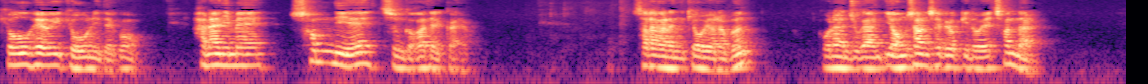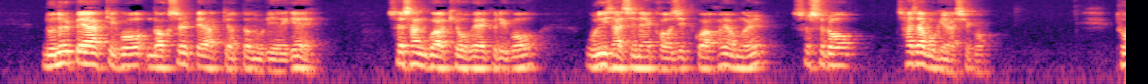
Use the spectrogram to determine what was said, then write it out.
교회의 교훈이 되고 하나님의 섭리의 증거가 될까요? 사랑하는 교회 여러분, 고난주간 영상 새벽 기도의 첫날, 눈을 빼앗기고 넋을 빼앗겼던 우리에게 세상과 교회 그리고 우리 자신의 거짓과 허영을 스스로 찾아보게 하시고 두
